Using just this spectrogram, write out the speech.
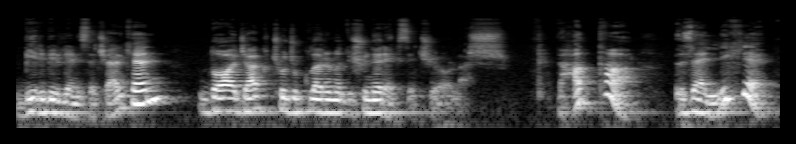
birbirlerini seçerken doğacak çocuklarını düşünerek seçiyorlar. Ve hatta özellikle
